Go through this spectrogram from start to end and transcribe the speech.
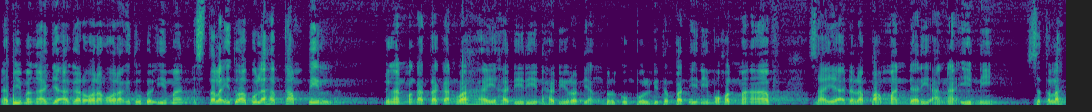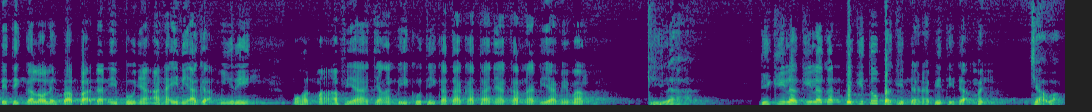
Nabi mengajak agar orang-orang itu beriman. Setelah itu Abu Lahab tampil dengan mengatakan wahai hadirin hadirat yang berkumpul di tempat ini mohon maaf saya adalah paman dari anak ini setelah ditinggal oleh bapak dan ibunya anak ini agak miring mohon maaf ya jangan diikuti kata-katanya karena dia memang gila digila-gilakan begitu baginda Nabi tidak menjawab.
